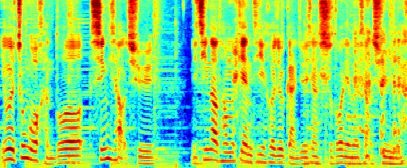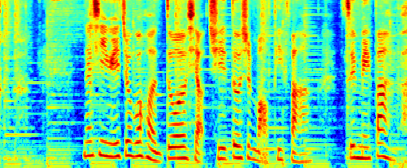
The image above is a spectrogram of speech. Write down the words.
因为中国很多新小区，你进到他们电梯以后就感觉像十多年的小区一样。那是因为中国很多小区都是毛坯房，所以没办法。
